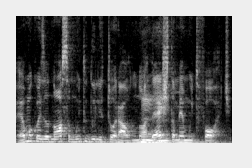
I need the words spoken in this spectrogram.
é uma coisa nossa muito do litoral. No Nordeste também é muito forte.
